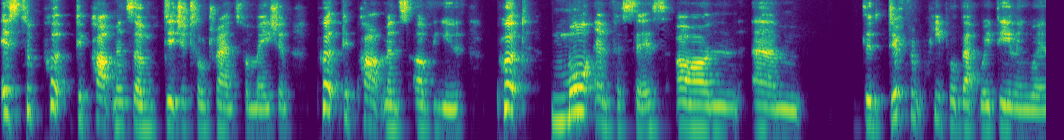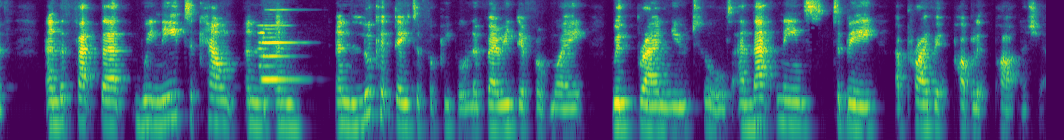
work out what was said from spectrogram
is to put departments of digital transformation, put departments of youth, put more emphasis on um, the different people that we're dealing with and the fact that we need to count and, and, and look at data for people in a very different way with brand new tools. And that needs to be a private public partnership.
